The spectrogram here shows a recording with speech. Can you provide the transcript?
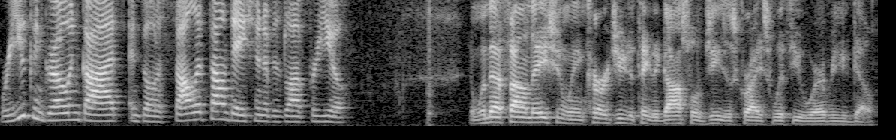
where you can grow in God and build a solid foundation of His love for you. And with that foundation, we encourage you to take the gospel of Jesus Christ with you wherever you go.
